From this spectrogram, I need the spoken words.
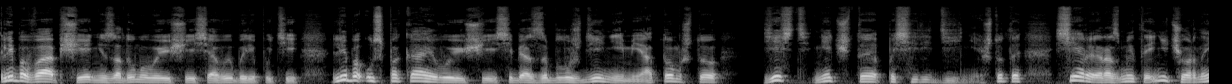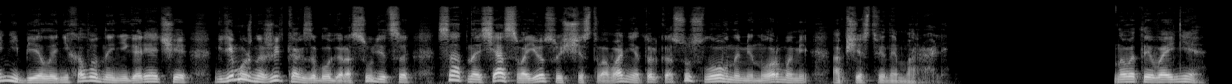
либо вообще не задумывающиеся о выборе пути, либо успокаивающие себя заблуждениями о том, что есть нечто посередине, что-то серое, размытое, не черное, не белое, не холодное, не горячее, где можно жить, как заблагорассудится, соотнося свое существование только с условными нормами общественной морали. Но в этой войне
